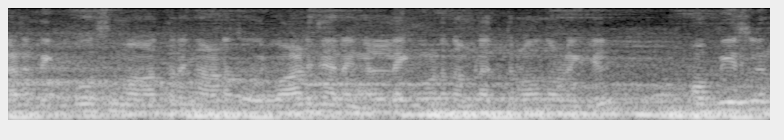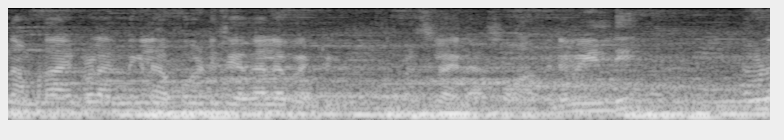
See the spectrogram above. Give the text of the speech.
കാരണം ബിഗ് ബോസ് മാത്രം കാണാത്ത ഒരുപാട് ജനങ്ങളിലേക്കും കൂടെ നമ്മൾ എത്തണമെന്നുണ്ടെങ്കിൽ ഒബ്വിയസ്ലി നമ്മുടേതായിട്ടുള്ള എന്തെങ്കിലും എഫേർട്ട് ചെയ്താലേ പറ്റും. മനസ്സിലായില്ല. സോ അതിനു വേണ്ടി നമ്മൾ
